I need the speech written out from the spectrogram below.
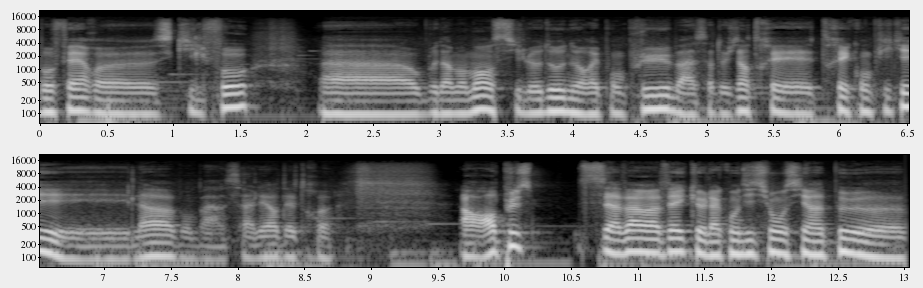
beau faire ce qu'il faut. Euh, au bout d'un moment, si le dos ne répond plus, bah ça devient très très compliqué. Et là, bon bah ça a l'air d'être. Alors en plus, ça va avec la condition aussi un peu, euh,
